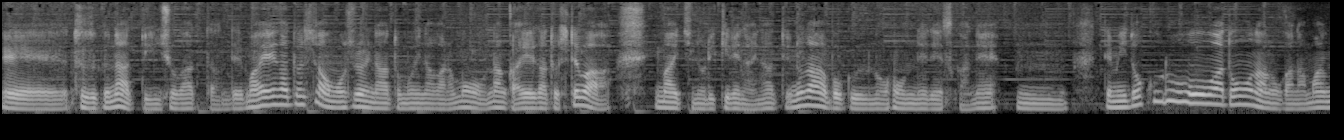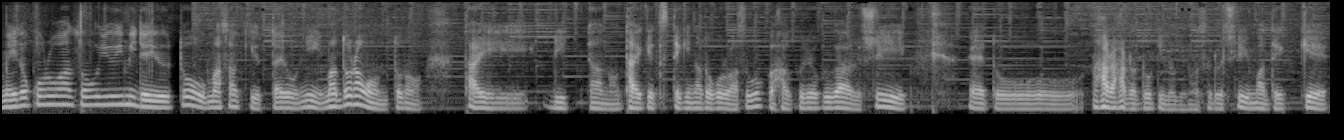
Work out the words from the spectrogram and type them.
えー、続くなって印象があったんで、まあ映画としては面白いなと思いながらも、なんか映画としてはいまいち乗り切れないなっていうのが僕の本音ですかね。うん。で、見どころはどうなのかな。まあ見どころはそういう意味で言うと、まあさっき言ったように、まあドラゴンとの対あの対決的なところはすごく迫力があるし、えっ、ー、と、ハラハラドキドキもするし、まあ、でっけえ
